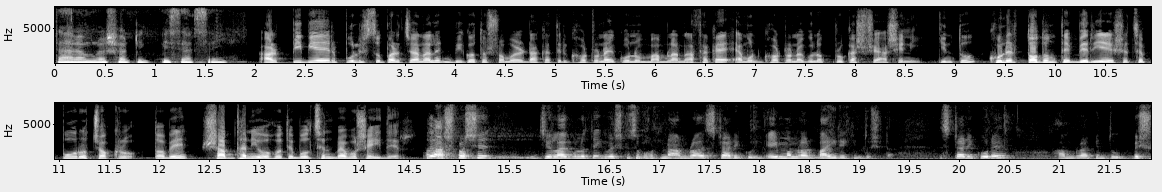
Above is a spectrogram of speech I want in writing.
তার আমরা সঠিক বিচার চাই। আর পিবিআই এর পুলিশ সুপার জানালেন, বিগত সময়ের ডাকাতির ঘটনায় কোনো মামলা না থাকায় এমন ঘটনাগুলো প্রকাশ্যে আসেনি। কিন্তু খুনের তদন্তে বেরিয়ে এসেছে পুরো চক্র। তবে সাবধানীও হতে বলছেন ব্যবসায়ীদের। আশপাশের জেলাগুলোতে বেশ কিছু ঘটনা আমরা স্টাডি করি। এই মামলার বাইরে কিন্তু সেটা। স্টাডি করে আমরা কিন্তু বেশ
